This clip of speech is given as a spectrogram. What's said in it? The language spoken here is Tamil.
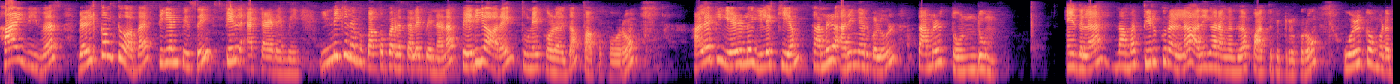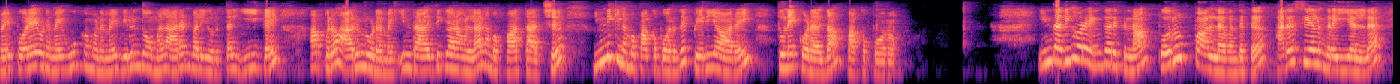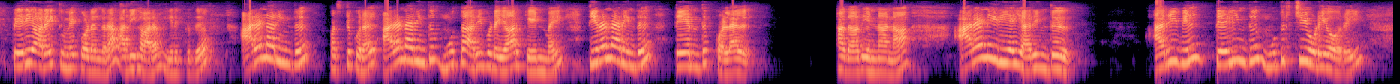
Hi viewers welcome to our TNPC skill academy இன்னைக்கு நம்ம பார்க்க போற தலைப்பு என்னன்னா பெரியாரை துணைக்கோளல் தான் பார்க்க போறோம். அழகு ஏழு இலக்கியம் தமிழ் அறிஞர்களுள் தமிழ் தொண்டும். இதுல நம்ம திருக்குறள்ல அதிகாரங்கள்ல பார்த்துக்கிட்டு இருக்கிறோம். ஒழுக்கமுடைமை பொறையுடைமை ஊக்கமுடைமை விருந்தோமல் அரண் வலியுறுத்தல் ஈகை அப்புறம் அருளுடைமை இந்த அதிகாரங்கள்லாம் நம்ம பார்த்தாச்சு. இன்னைக்கு நம்ம பார்க்க போறது பெரியாரை துணைக்கொடல் தான் பார்க்க போறோம். இந்த அதிகாரம் எங்க இருக்குன்னா பொருட்பால்ல வந்துட்டு அரசியல்ங்கிற இயல்ல பெரியாரை துணைக்கோடங்கிற அதிகாரம் இருக்குது. அரணறிந்து ஃபர்ஸ்ட் குரல் அரணறிந்து மூத்த அறிவுடையார் கேண்மை திறனறிந்து தேர்ந்து கொளல் அதாவது என்னன்னா அறநெறியை அறிந்து அறிவில் தெளிந்து முதிர்ச்சியுடையோரை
